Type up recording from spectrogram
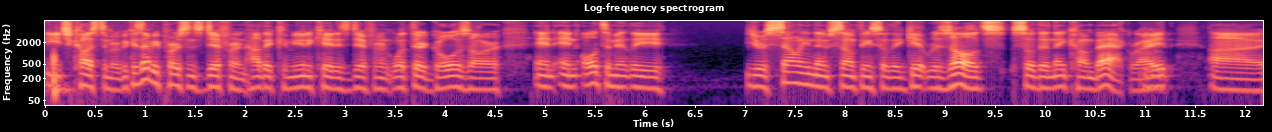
each customer because every person's different how they communicate is different what their goals are and and ultimately you're selling them something so they get results so then they come back right uh,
